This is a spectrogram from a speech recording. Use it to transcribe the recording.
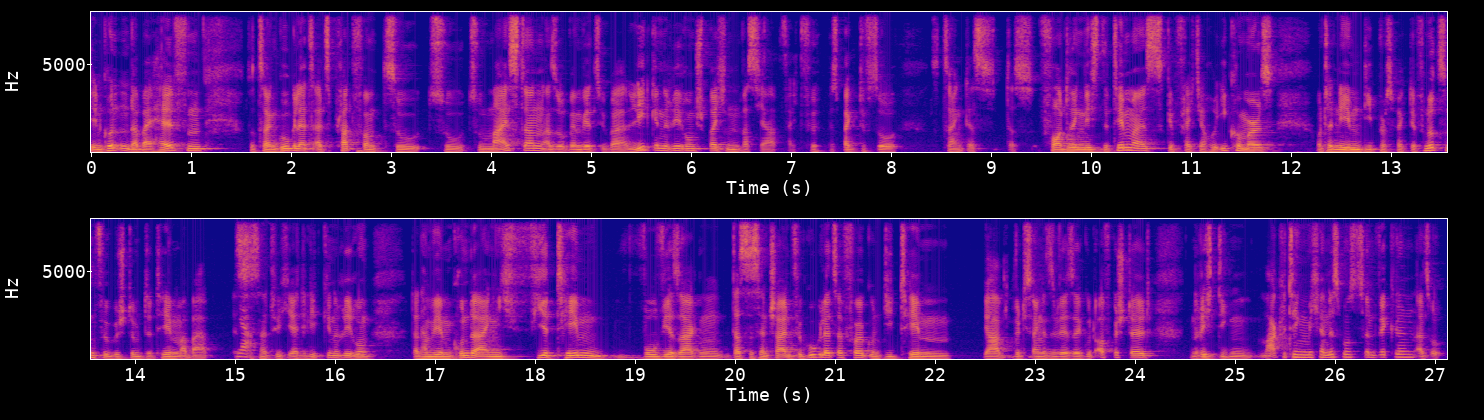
den Kunden dabei helfen, sozusagen Google Ads als Plattform zu, zu, zu meistern. Also wenn wir jetzt über Lead-Generierung sprechen, was ja vielleicht für Perspective so sozusagen das, das vordringlichste Thema ist. Es gibt vielleicht auch E-Commerce, Unternehmen, die Perspective nutzen für bestimmte Themen, aber es ja. ist natürlich eher die Lead-Generierung. Dann haben wir im Grunde eigentlich vier Themen, wo wir sagen, das ist entscheidend für Google Ads Erfolg und die Themen ja, würde ich sagen, da sind wir sehr gut aufgestellt, einen richtigen Marketingmechanismus zu entwickeln. Also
